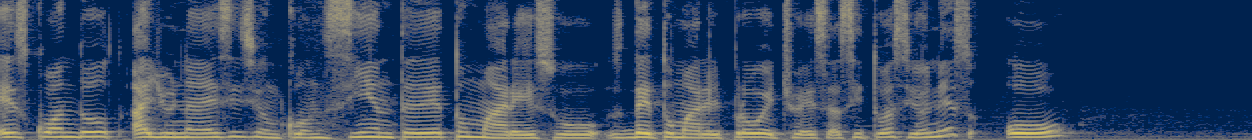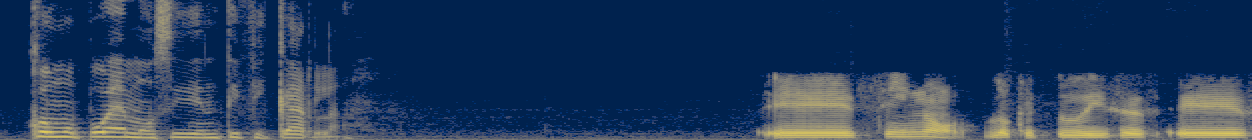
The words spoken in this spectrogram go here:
es cuando hay una decisión consciente de tomar eso, de tomar el provecho de esas situaciones o cómo podemos identificarla. Eh, sí, no, lo que tú dices es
